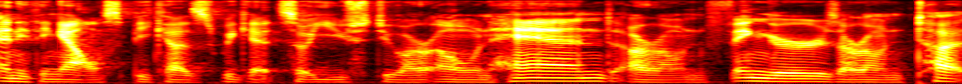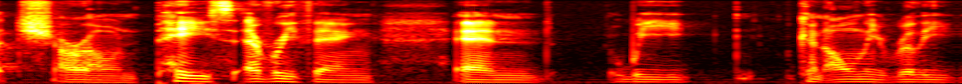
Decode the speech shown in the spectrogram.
anything else because we get so used to our own hand, our own fingers, our own touch, our own pace, everything, and we can only really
